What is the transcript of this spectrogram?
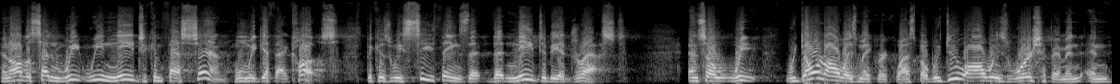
and all of a sudden we, we need to confess sin when we get that close because we see things that, that need to be addressed. And so we, we don't always make requests, but we do always worship Him and, and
